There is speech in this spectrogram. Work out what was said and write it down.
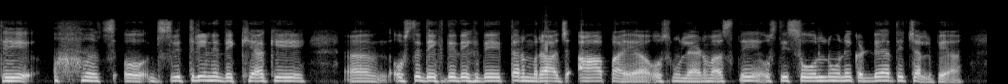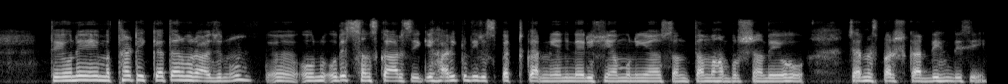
ਤੇ ਸਵਿਤਰੀ ਨੇ ਦੇਖਿਆ ਕਿ ਉਸ ਤੇ ਦੇਖਦੇ ਦੇਖਦੇ ਧਰਮਰਾਜ ਆਪ ਆਇਆ ਉਸ ਨੂੰ ਲੈਣ ਵਾਸਤੇ। ਉਸ ਦੀ ਸੋਲ ਨੂੰ ਉਹਨੇ ਕੱਢਿਆ ਤੇ ਚੱਲ ਪਿਆ। ਤੇ ਉਹਨੇ ਮੱਥਾ ਟੇਕਿਆ ਧਰਮਰਾਜ ਨੂੰ ਉਹਨੂੰ, ਉਹਦੇ ਸੰਸਕਾਰ ਸੀ ਕਿ ਹਰ ਇੱਕ ਦੀ ਰਿਸਪੈਕਟ ਕਰਨੀ ਹੈ, ਜਿਨੇ ਰਿਸ਼ੀਆਂ, ਮੁਨੀਆਂ, ਸੰਤਾਂ, ਮਹਾਪੁਰਸ਼ਾਂ ਦੇ ਉਹ ਚਰਨ ਸਪਰਸ਼ ਕਰਦੀ ਹੁੰਦੀ ਸੀ।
